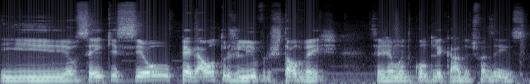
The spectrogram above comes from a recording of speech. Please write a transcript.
E eu sei que se eu pegar outros livros, talvez seja muito complicado de fazer isso.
